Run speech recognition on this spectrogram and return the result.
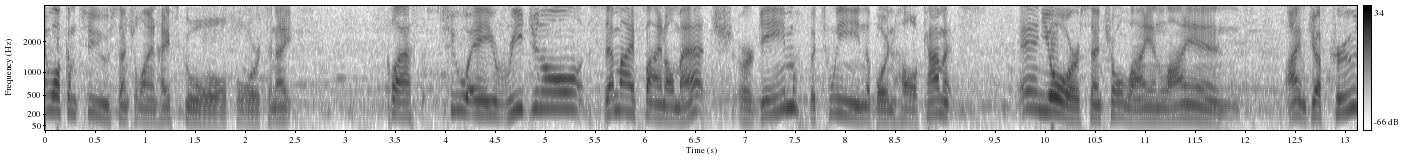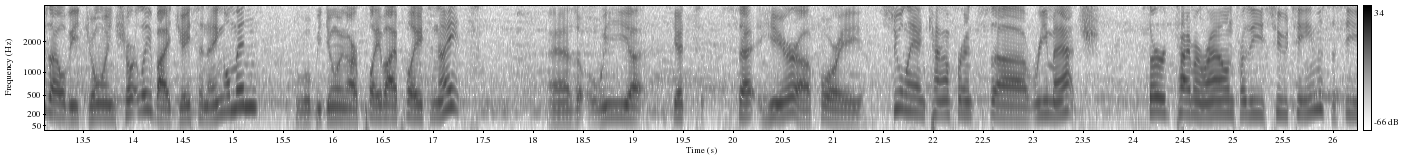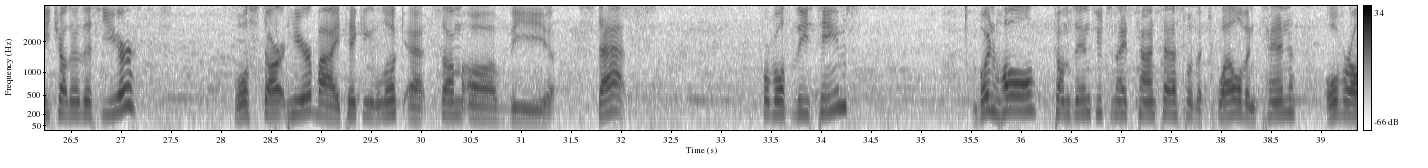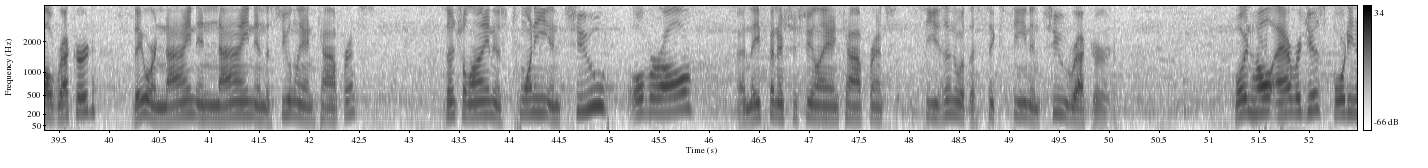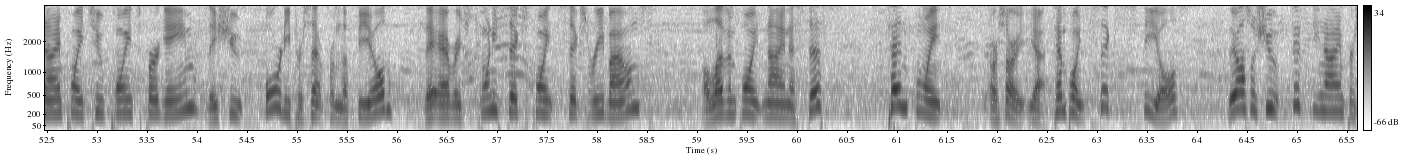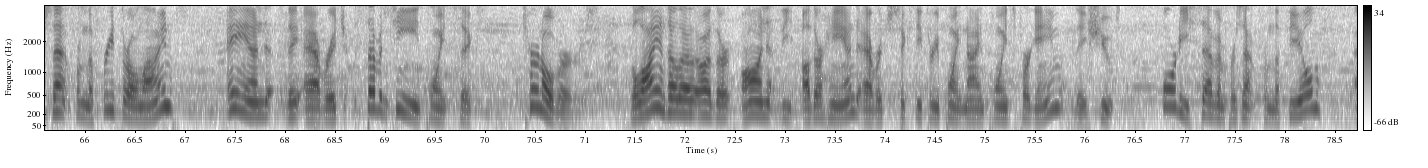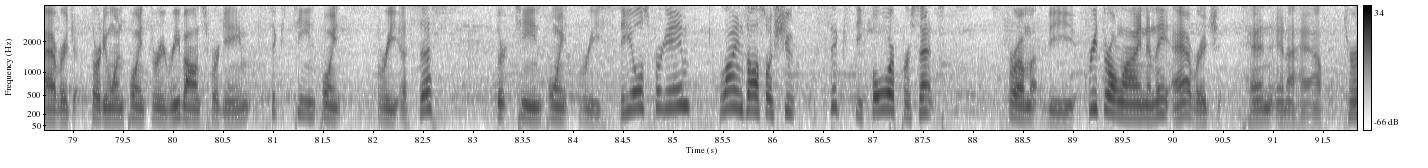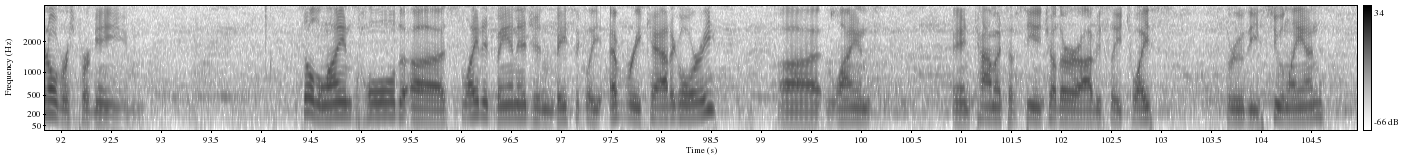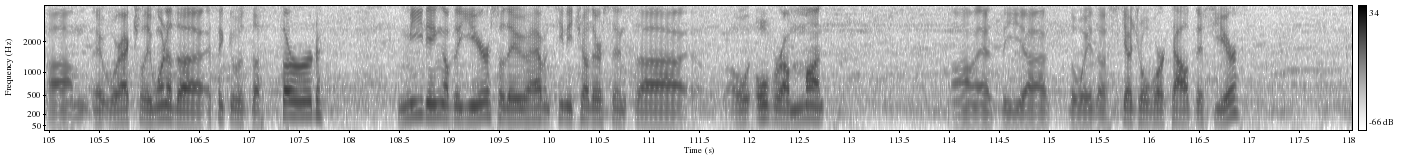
And welcome to Central Lyon High School for tonight's Class 2A regional semifinal match or game between the Boyden-Hull Comets and your Central Lyon Lions. I'm Jeff Cruz. I will be joined shortly by Jason Engelman, who will be doing our play-by-play tonight as we uh, get set here uh, for a Siouxland Conference uh, rematch. Third time around for these two teams to see each other this year. We'll start here by taking a look at some of the stats for both of these teams. Boyden-Hull comes into tonight's contest with a 12 and 10 overall record. They were 9 and 9 in the Siouxland Conference. Central Lyon is 20 and 2 overall, and they finished the Siouxland Conference season with a 16 and 2 record. Boyden-Hull averages 49.2 points per game. They shoot 40% from the field. They average 26.6 rebounds, 11.9 assists, 10 point, or sorry, yeah, 10.6 steals. They also shoot 59% from the free throw line, and they average 17.6 turnovers. The Lions, on the other hand, average 63.9 points per game. They shoot 47% from the field, average 31.3 rebounds per game, 16.3 assists, 13.3 steals per game. Lions also shoot 64% from the free throw line, and they average 10 and a half turnovers per game. So the Lions hold a slight advantage in basically every category. Uh, Lions and Comets have seen each other obviously twice through the Siouxland. Um, it were actually one of the, I think it was the third meeting of the year, so they haven't seen each other since uh, over a month uh, as the, uh, the way the schedule worked out this year.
